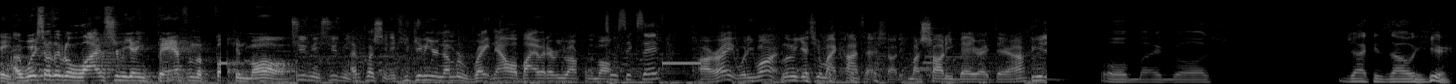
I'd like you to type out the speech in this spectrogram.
I wish I was able to live stream me getting banned from the fucking mall. Excuse me, excuse me. I have a question. If you give me your number right now, I'll buy whatever you want from the mall. 268? All right, what do you want? Let me get you my contact, Shotty. My Shotty Bay right there, huh? Oh my gosh. Jack is out here.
